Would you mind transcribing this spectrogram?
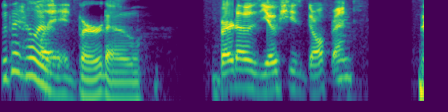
Who the hell is Birdo? Birdo's Yoshi's girlfriend.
